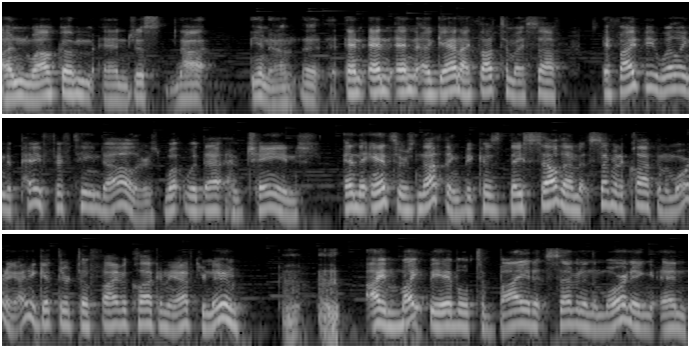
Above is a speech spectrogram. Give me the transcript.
unwelcome and just not you know uh, and and and again i thought to myself if i'd be willing to pay $15 what would that have changed and the answer is nothing because they sell them at 7 o'clock in the morning i didn't get there till 5 o'clock in the afternoon i might be able to buy it at 7 in the morning and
